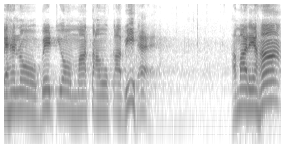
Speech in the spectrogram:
बहनों, बेटियों, माताओं का भी है। हमारे यहाँ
